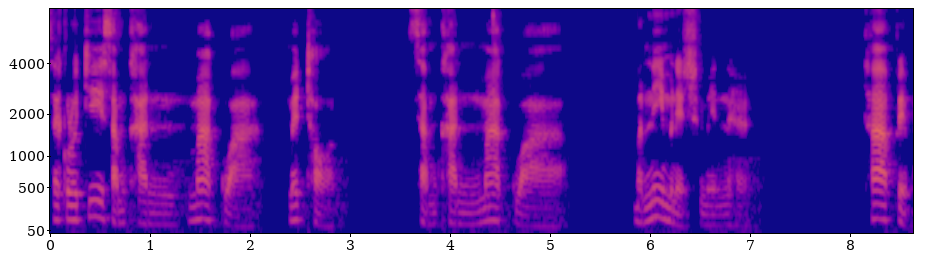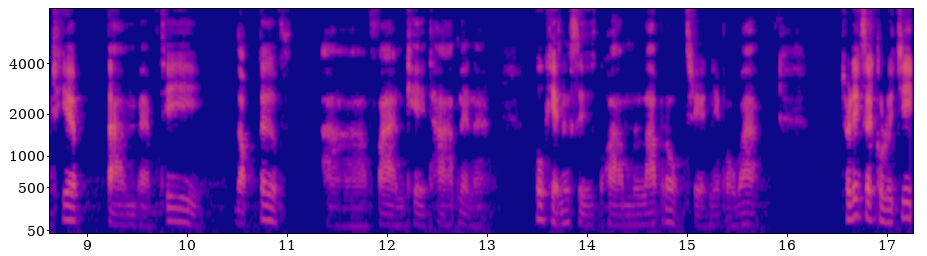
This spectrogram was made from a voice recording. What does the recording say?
psychology สำคัญมากกว่า method สำคัญมากกว่า money management นะฮะ ถ้าเปรียบเทียบตามแบบที่ดรฟานเคทาร์เนี่ยนะ ผู้เขียนหนังสือความลับโรคเทรดเนี่ยบอกว่า Trading Psychology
